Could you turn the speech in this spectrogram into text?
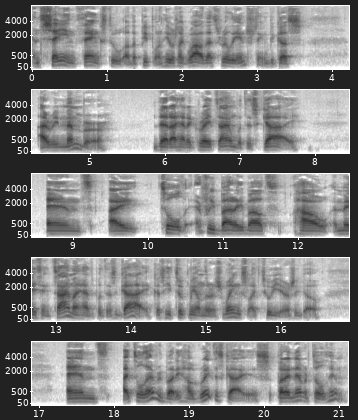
and saying thanks to other people. And he was like, "Wow, that's really interesting because I remember that I had a great time with this guy, and I told everybody about how amazing time I had with this guy because he took me under his wings like two years ago, and I told everybody how great this guy is, but I never told him.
